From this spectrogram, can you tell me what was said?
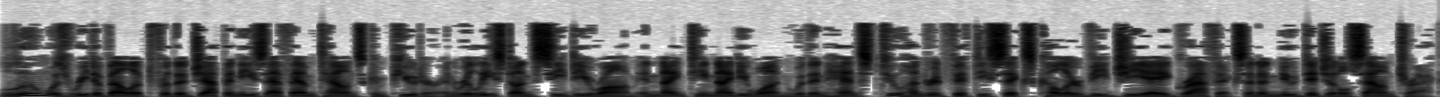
Loom was redeveloped for the Japanese FM Towns computer and released on CD-ROM in 1991 with enhanced 256-color VGA graphics and a new digital soundtrack.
